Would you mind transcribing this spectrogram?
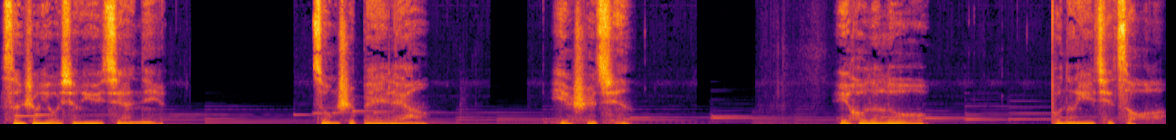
三生有幸遇见你，纵是悲凉，也是情。以后的路，不能一起走了，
